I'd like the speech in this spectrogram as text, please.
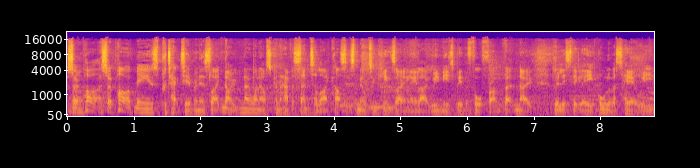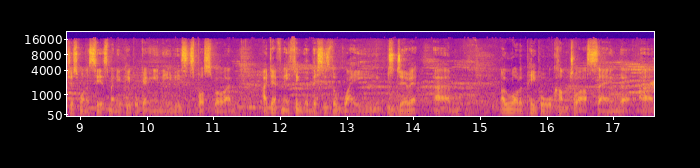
So uh, part so part of me is protective and it's like no no one else can have a centre like us. It's Milton Keynes only. Like we need to be the forefront. But no, realistically, all of us here we just want to see as many people getting in EVs as possible. And I definitely think that this is the way to do it. Um, a lot of people will come to us saying that um,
